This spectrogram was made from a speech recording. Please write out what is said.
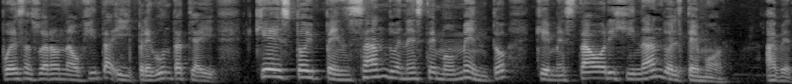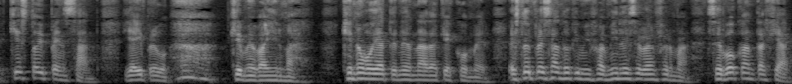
Puedes usar una hojita y pregúntate ahí, ¿qué estoy pensando en este momento que me está originando el temor? A ver, ¿qué estoy pensando? Y ahí pregunto, ¡Ah! que me va a ir mal, que no voy a tener nada que comer. Estoy pensando que mi familia se va a enfermar, se va a contagiar.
